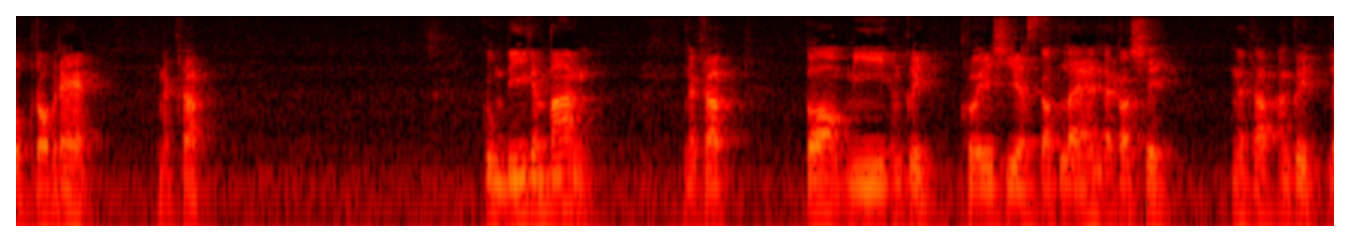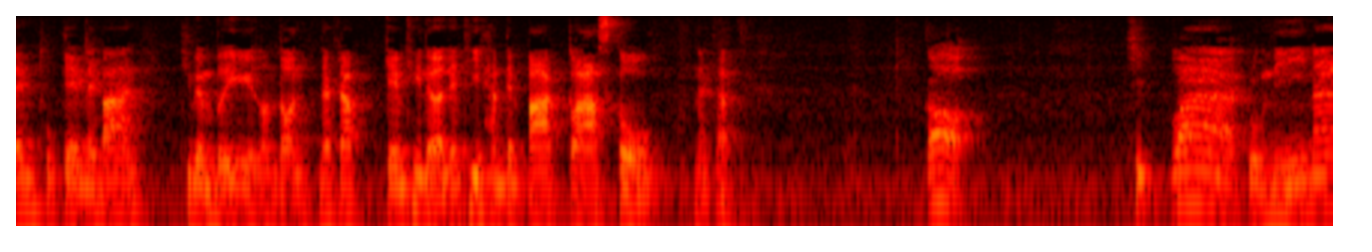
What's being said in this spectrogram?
ตกรอบแรกนะครับ กลุ่ม D กันบ้างนะครับ ก็มีอังกฤษโครเอเชีย สกอตแลนด์ แล้วก็เช็กนะครับ อังกฤษเล่นทุกเกมในบ้านที่เวมบลีย์ลอนดอนนะครับ เกมที่เหลือเล่นที่แฮมเดนพาร์คกลาสโกนะครับ ก็คิดว่ากลุ่มนี้น่า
